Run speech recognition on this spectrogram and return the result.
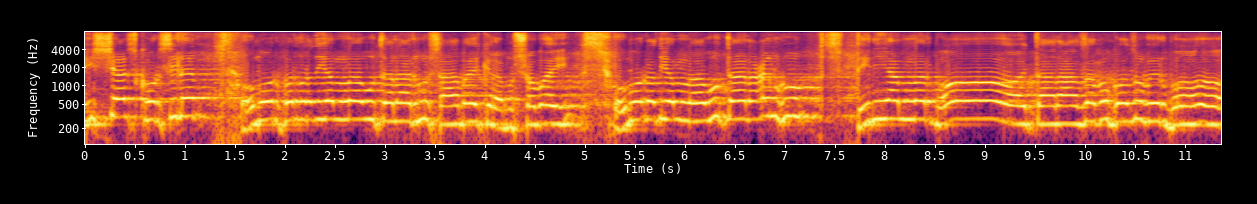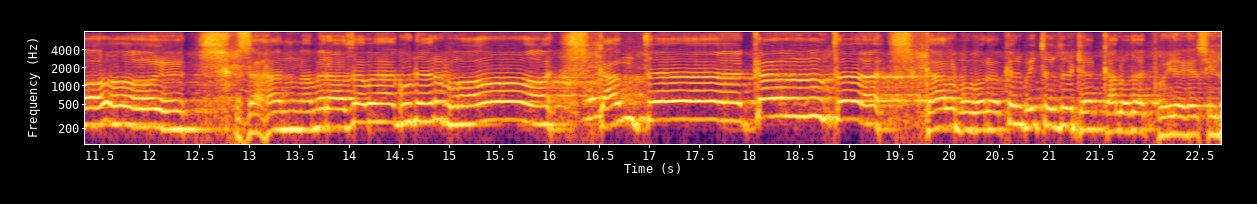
বিশ্বাস করছিলেন, ওমর ফারুক রাদিয়াল্লাহু তাআলা আনহু সাহাবাই কেরাম সবাই, ওমর রাদিয়াল্লাহু তাআলা আনহু তিনি আল্লাহর ভয়, তার আযাব ও গজবের ভয় জাহান নামের আযাব আগুনের ভয়। কান্তে কান্তে, কাল মোবারকের ভিতর দুইটা কালো দাগ পড়ে গেছিল।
